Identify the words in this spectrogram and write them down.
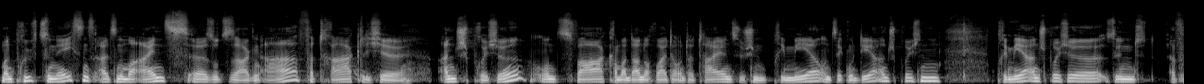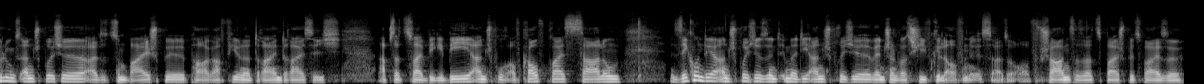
Man prüft zunächst als Nummer 1 äh, sozusagen A, vertragliche Ansprüche. Und zwar kann man da noch weiter unterteilen zwischen Primär- und Sekundäransprüchen. Primäransprüche sind Erfüllungsansprüche, also zum Beispiel 433 Absatz 2 BGB, Anspruch auf Kaufpreiszahlung. Sekundäransprüche sind immer die Ansprüche, wenn schon was schiefgelaufen ist, also auf Schadensersatz beispielsweise,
